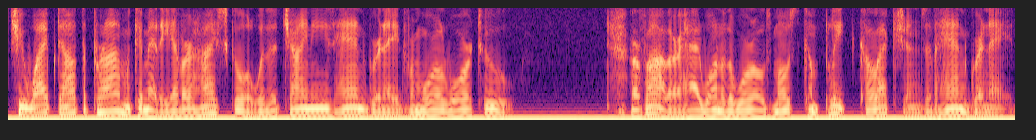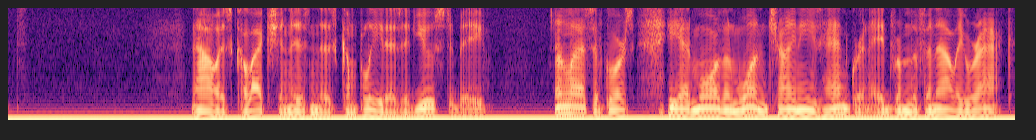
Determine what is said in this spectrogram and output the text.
She wiped out the prom committee of her high school with a Chinese hand grenade from World War II. Her father had one of the world's most complete collections of hand grenades. Now his collection isn't as complete as it used to be, unless, of course, he had more than one Chinese hand grenade from the finale rack.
